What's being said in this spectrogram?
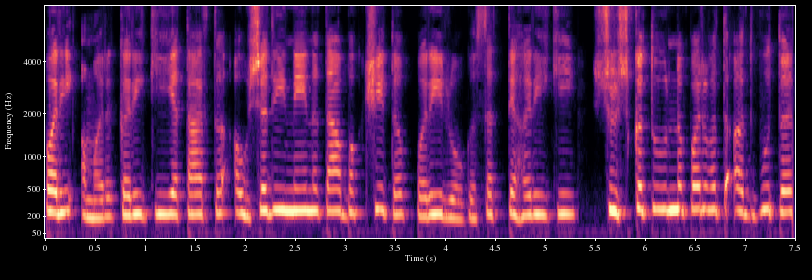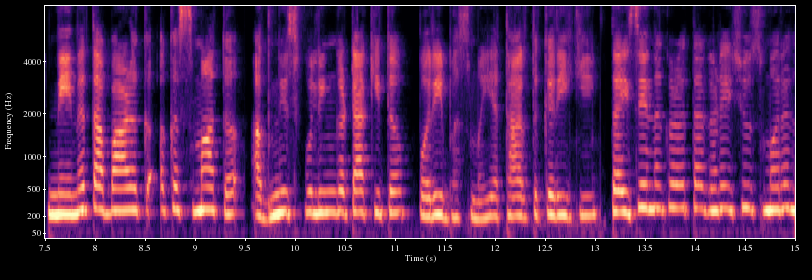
परी अमर करी की यथार्थ औषधी नेनता भक्षित परी रोग सत्य हरी की. शुष्कतूर्ण पर्वत अद्भुत नेनता बाळक अकस्मात अग्निस्फुलिंग टाकित परी भस्मय यथार्थ करी की तैसे न कळता घडे शिवस्मरण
